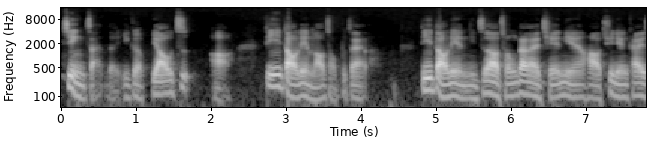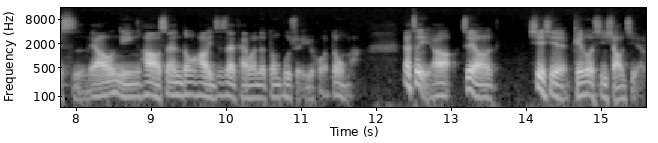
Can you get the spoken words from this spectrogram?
进展的一个标志啊。第一岛链老早不在了，第一岛链你知道从大概前年哈去年开始，辽宁号、山东号一直在台湾的东部水域活动嘛。那这也要这也要谢谢佩洛西小姐了。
